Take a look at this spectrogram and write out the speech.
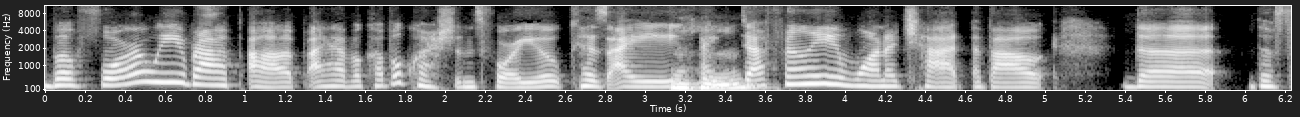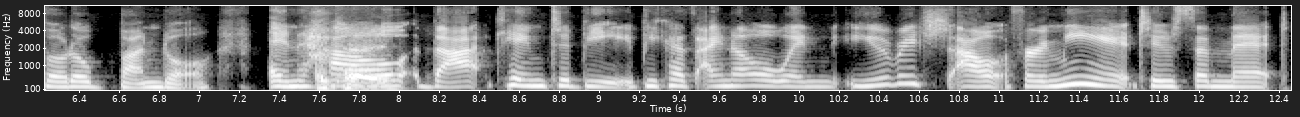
before we wrap up, I have a couple questions for you because I, mm-hmm. I definitely want to chat about the the photo bundle and how okay. that came to be because I know when you reached out for me to submit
